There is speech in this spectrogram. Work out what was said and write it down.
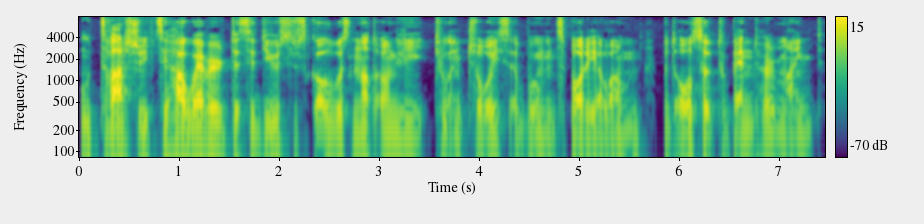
Und zwar schreibt sie, however, the seducer's goal was not only to enjoy a woman's body alone, but also to bend her mind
